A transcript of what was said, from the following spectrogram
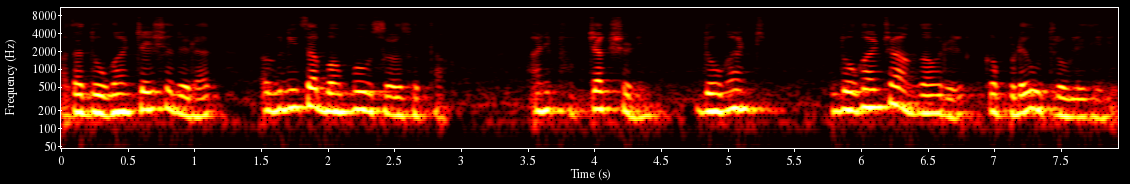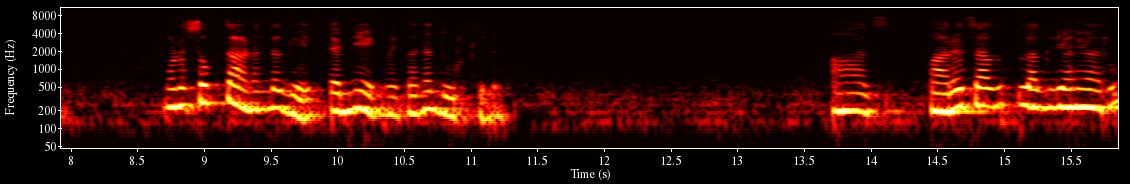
आता दोघांच्याही शरीरात अग्नीचा बंब उसळत होता आणि पुढच्या क्षणी दोघां दोघांच्या अंगावरील कपडे उतरवले गेले. मनसोक्त आनंद घेत त्यांनी एकमेकांना दूर केलं. आज फारच आग लागली आहे आरू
